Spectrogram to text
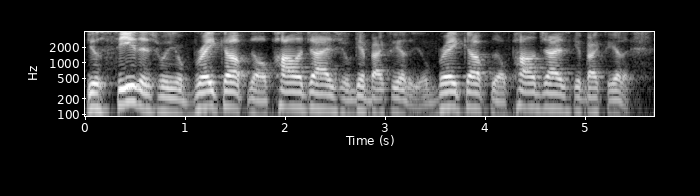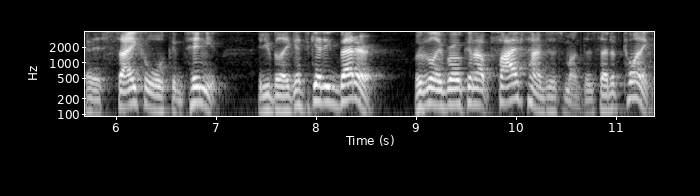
You'll see this where you'll break up, they'll apologize, you'll get back together. You'll break up, they'll apologize, get back together. And this cycle will continue. And you'll be like, it's getting better. We've only broken up five times this month instead of 20.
